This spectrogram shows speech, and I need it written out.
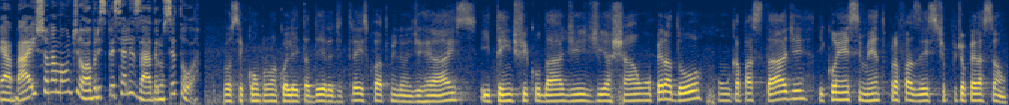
é a baixa na mão de obra especializada no setor. Você compra uma colheitadeira de 3, 4 milhões de reais e tem dificuldade de achar um operador com capacidade e conhecimento para fazer esse tipo de operação.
